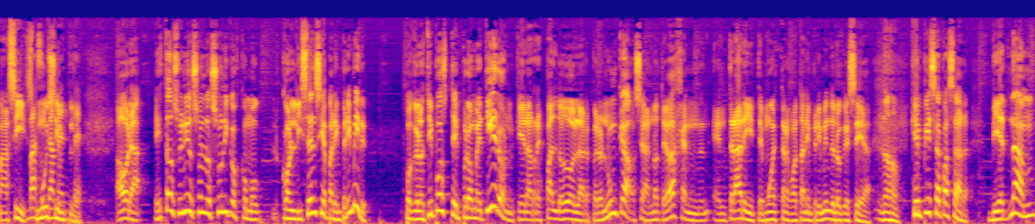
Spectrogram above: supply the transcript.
Así, muy simple. Ahora, Estados Unidos son los únicos como con licencia para imprimir. Porque los tipos te prometieron que era respaldo dólar, pero nunca, o sea, no te bajan entrar y te muestran cuando están imprimiendo lo que sea. No. ¿Qué empieza a pasar? Vietnam,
